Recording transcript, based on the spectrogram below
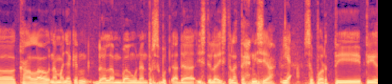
eh, kalau namanya kan dalam bangunan tersebut ada istilah-istilah teknis ya. Iya. Seperti the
